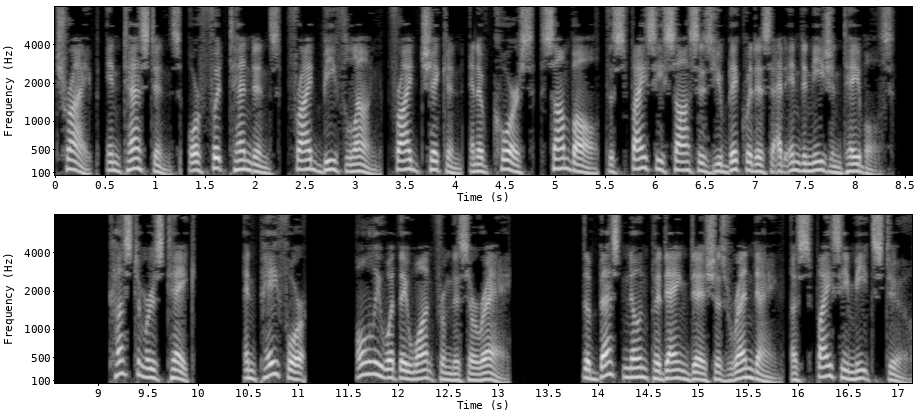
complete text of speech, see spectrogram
tripe, intestines, or foot tendons, fried beef lung, fried chicken, and of course, sambal, the spicy sauces ubiquitous at Indonesian tables. Customers take and pay for only what they want from this array. The best known Padang dish is rendang, a spicy meat stew.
